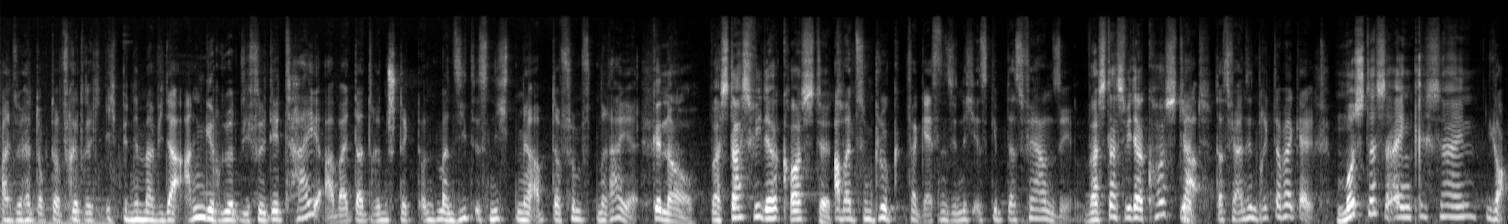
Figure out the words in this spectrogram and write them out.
Also Herr Dr. Friedrich, ich bin immer wieder angerührt, wie viel Detailarbeit da drin steckt und man sieht es nicht mehr ab der fünften Reihe. Genau, was das wieder kostet. Aber zum Glück, vergessen Sie nicht, es gibt das Fernsehen. Was das wieder kostet? Ja, das Fernsehen bringt aber Geld. Muss das eigentlich sein? Ja.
